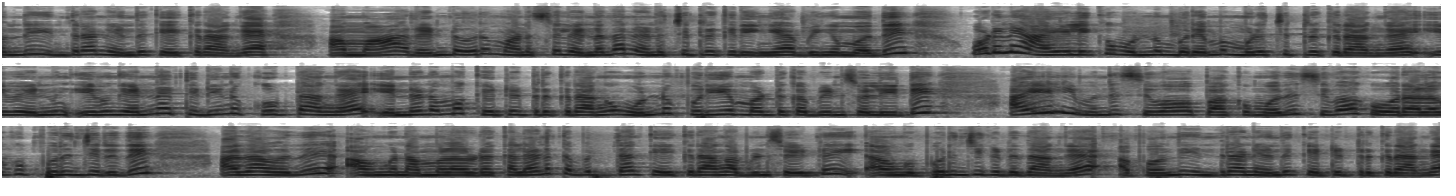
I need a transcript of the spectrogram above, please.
வந்து இந்திராணி வந்து கேட்குறாங்க ஆமாம் ரெண்டு பேரும் மனசில் என்ன தான் நினச்சிட்டு இருக்கிறீங்க அப்படிங்கும்போது உடனே அயலிக்கு ஒன்றும் புரியாமல் முழிச்சிட்டு இருக்கிறாங்க இவன் இவங்க என்ன திடீர்னு கூப்பிட்டாங்க என்னென்னமோ கேட்டுட்டு இருக்கிறாங்க ஒன்றும் புரிய மாட்டுக்கு அப்படின்னு சொல்லிட்டு அயலி வந்து சிவாவை பார்க்கும்போது சிவாவுக்கு ஓரளவுக்கு புரிஞ்சிருது. அதாவது அவங்க நம்மளோட கல்யாணத்தை பற்றி தான் கேட்குறாங்க அப்படின்னு சொல்லிட்டு அவங்க புரிஞ்சுக்கிட்டு தாங்க அப்போ வந்து இந்திராணி வந்து கேட்டுட்ருக்குறாங்க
